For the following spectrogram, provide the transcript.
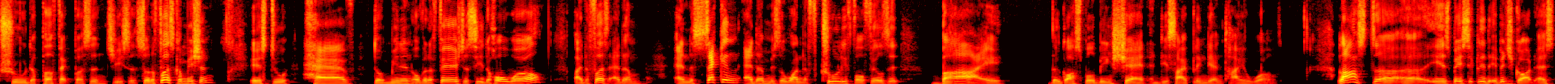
through the perfect person, Jesus. So the first commission is to have dominion over the fish, to see the whole world by the first Adam, and the second Adam is the one that truly fulfills it by the gospel being shared and discipling the entire world. Last uh, uh, is basically the image God as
